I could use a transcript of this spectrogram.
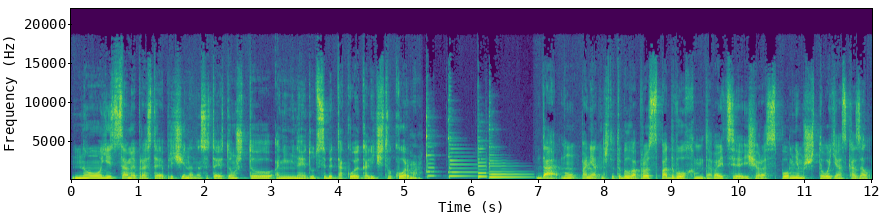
Но есть самая простая причина, она состоит в том, что они не найдут себе такое количество корма. Да, ну понятно, что это был вопрос с подвохом. Давайте еще раз вспомним, что я сказал.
